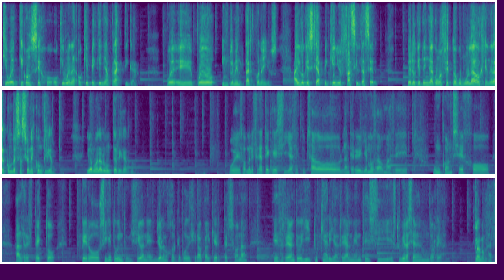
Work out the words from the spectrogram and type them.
qué, consejo o qué, buena, o qué pequeña práctica eh, puedo implementar con ellos? Algo que sea pequeño y fácil de hacer, pero que tenga como efecto acumulado generar conversaciones con clientes. Y vamos a la pregunta de Ricardo. Pues hombre, fíjate que si ya has escuchado la anterior y hemos dado más de un consejo al respecto, pero sigue tu intuición. ¿eh? Yo lo mejor que puedo decir a cualquier persona es realmente, oye, ¿y tú qué harías realmente si estuvieras en el mundo real? Claro. Pues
